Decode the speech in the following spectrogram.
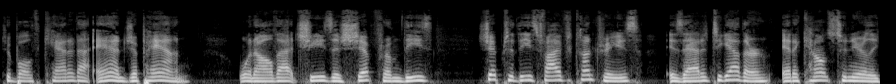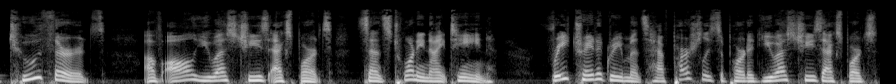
to both Canada and Japan. When all that cheese is shipped from these, shipped to these five countries is added together, it accounts to nearly two thirds of all U.S. cheese exports since 2019. Free trade agreements have partially supported U.S. cheese exports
